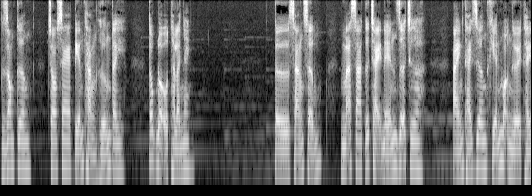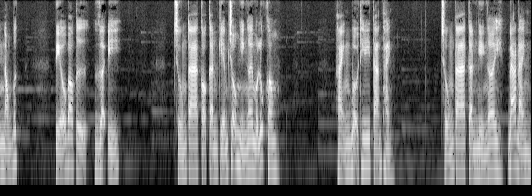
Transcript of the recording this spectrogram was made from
Dòng cương cho xe tiến thẳng hướng Tây. Tốc độ thật là nhanh. Từ sáng sớm, mã xa cứ chạy đến giữa trưa. Ánh thái dương khiến mọi người thấy nóng bức. Tiếu bao tự gợi ý. Chúng ta có cần kiếm chỗ nghỉ ngơi một lúc không? Hạnh bội thi tán thành. Chúng ta cần nghỉ ngơi, đã đành,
